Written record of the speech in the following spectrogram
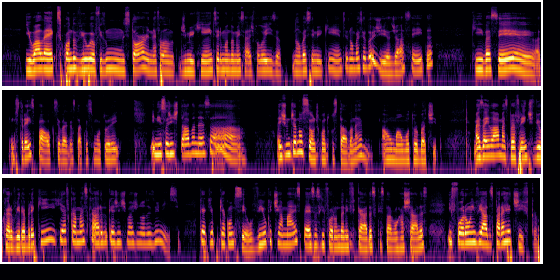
E o Alex, quando viu, eu fiz um story, né, falando de 1.500, ele mandou mensagem, falou, Isa, não vai ser 1.500 e não vai ser dois dias, já aceita que vai ser uns três pau que você vai gastar com esse motor aí. E nisso a gente tava nessa... A gente não tinha noção de quanto custava, né, arrumar um motor batido. Mas aí lá mais pra frente viu que era o virabrequim e que ia ficar mais caro do que a gente imaginou desde o início. O que, que, que aconteceu? Viu que tinha mais peças que foram danificadas, que estavam rachadas, e foram enviadas para a retífica.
